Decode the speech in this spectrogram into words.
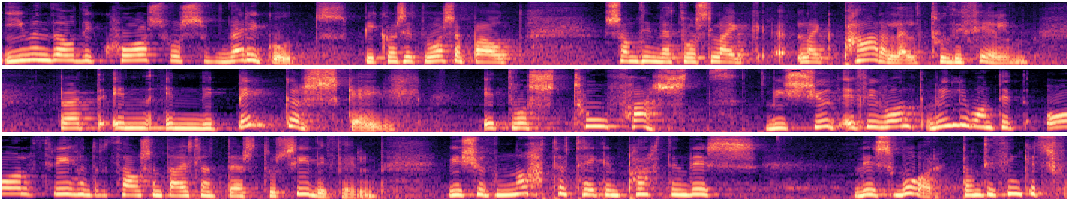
even though the course was very good because it was about something that was like like parallel to the film. But in in the bigger scale it was too fast. We should, if we want, really wanted all 300,000 Icelanders to see the film, we should not have taken part in this this war. Don't you think it's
